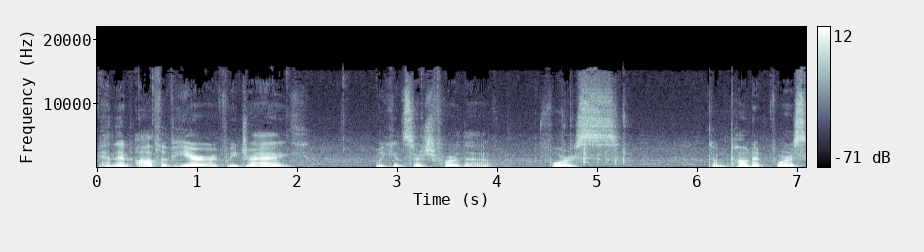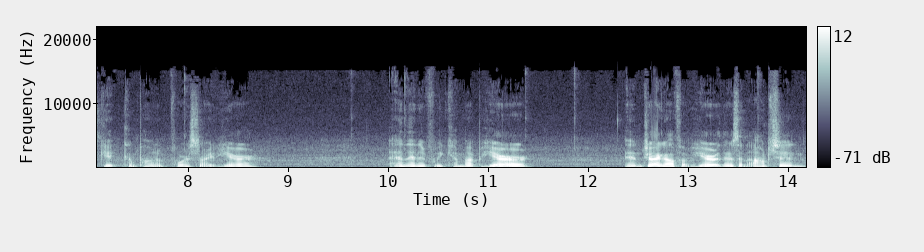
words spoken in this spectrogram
And then off of here, if we drag, we can search for the force, component force, get component force right here. And then if we come up here, and drag off up here, there's an option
